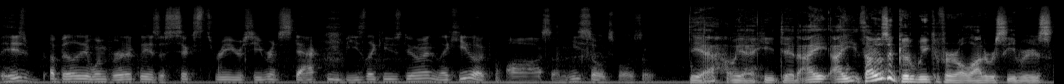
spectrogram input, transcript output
his ability to win vertically as a six three receiver and stack DBs like he was doing, like he looked awesome. He's so explosive. Yeah, oh yeah, he did. I, I thought it was a good week for a lot of receivers.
